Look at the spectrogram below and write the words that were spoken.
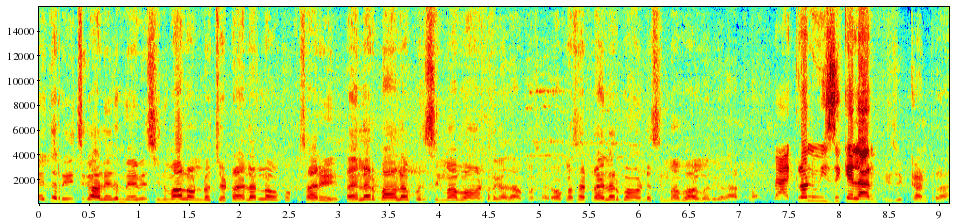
అయితే రీచ్ కాలేదు మేబీ సినిమాలో ఉండొచ్చు. ట్రైలర్లో ఒక్కొక్కసారి ట్రైలర్ బాగాలేకపోతే సినిమా బాగుంటది కదా ఒక్కోసారి. ఒక్కోసారి ట్రైలర్ బాగుంటే సినిమా బాగోదు కదా అట్లా. బ్యాక్గ్రౌండ్ మ్యూజిక్ ఎలా మ్యూజిక్ అంటారా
